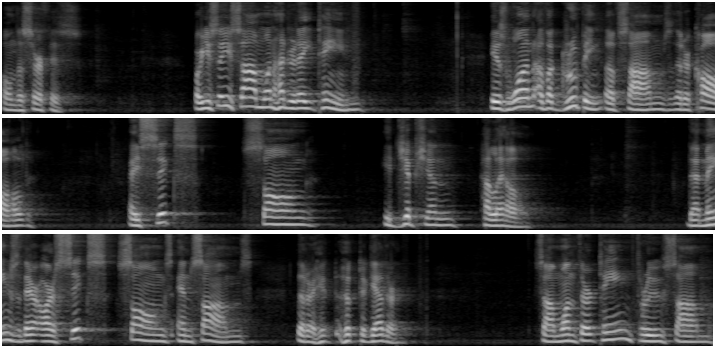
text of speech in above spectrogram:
on the surface. Or you see, Psalm 118 is one of a grouping of psalms that are called a six song Egyptian Hallel. That means there are six songs and psalms that are hooked together Psalm 113 through Psalm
